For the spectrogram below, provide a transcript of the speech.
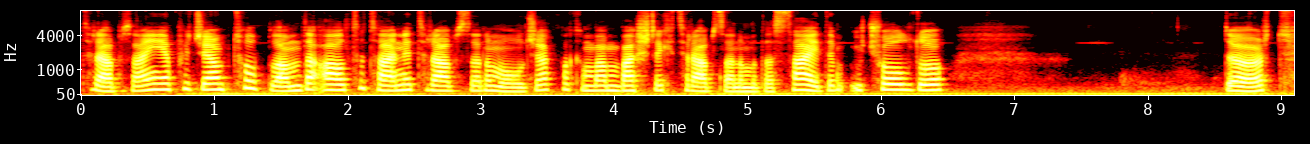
trabzan yapacağım. Toplamda 6 tane trabzanım olacak. Bakın ben baştaki trabzanımı da saydım. 3 oldu. 4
